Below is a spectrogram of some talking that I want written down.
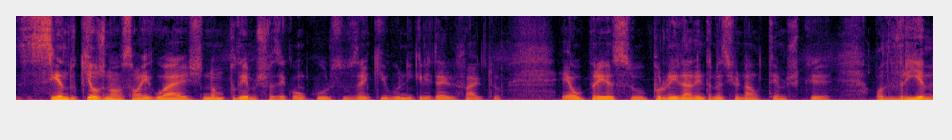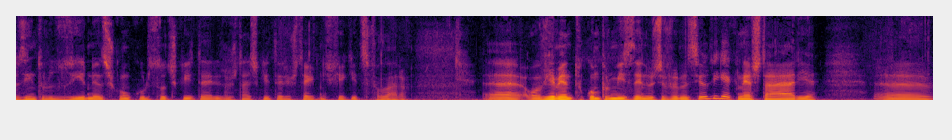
sendo que eles não são iguais, não podemos fazer concursos em que o único critério, de facto, é o preço por unidade internacional. Temos que, ou deveríamos introduzir nesses concursos outros critérios, os tais critérios técnicos que aqui se falaram. Uh, obviamente, o compromisso da indústria farmacêutica é que nesta área uh,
